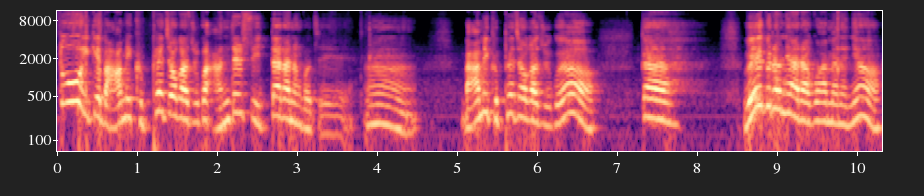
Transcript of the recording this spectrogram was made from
또 이게 마음이 급해져가지고 안 될 수 있다라는 거지. 음. 마음이 급해져가지고요. 그니까, 왜 그러냐라고 하면은요,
